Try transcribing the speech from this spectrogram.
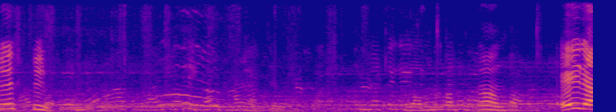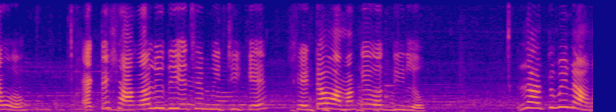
টেস্টি এই দেখো একটা শাকালু দিয়েছে মিঠিকে সেটাও আমাকে ও দিল। না তুমি নাও।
